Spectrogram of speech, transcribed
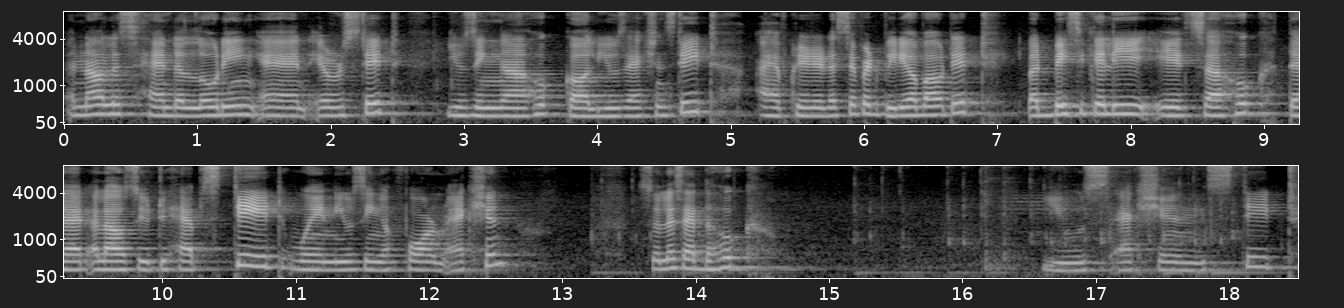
And now let's handle loading and error state. Using a hook called use action state I have created a separate video about it but basically it's a hook that allows you to have state when using a form action. So let's add the hook. Use action state.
